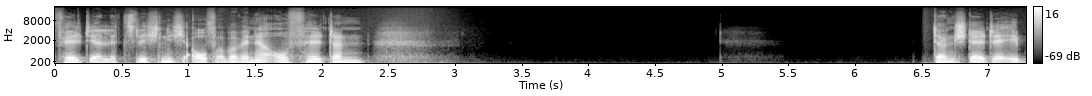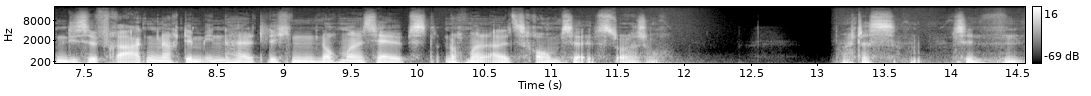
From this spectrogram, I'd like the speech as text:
fällt er letztlich nicht auf. Aber wenn er auffällt, dann, dann stellt er eben diese Fragen nach dem Inhaltlichen nochmal selbst, nochmal als Raum selbst oder so. Macht das Sinn? Hm.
